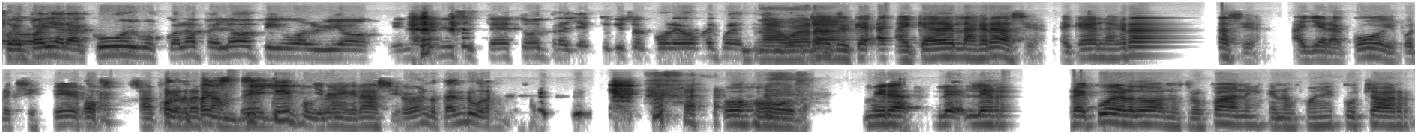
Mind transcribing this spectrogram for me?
fue para Yaracuy, buscó la pelota y volvió. Imagínense ustedes todo el trayecto que hizo el pobre hombre. No, bueno, que hay que dar las gracias, hay que dar las gracias a Yaracuy por existir. Oh, esa tierra tan bella, llena de gracias. Bueno, está en duda. Ojo, Mira, les recuerdo a nuestros fans que nos pueden escuchar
